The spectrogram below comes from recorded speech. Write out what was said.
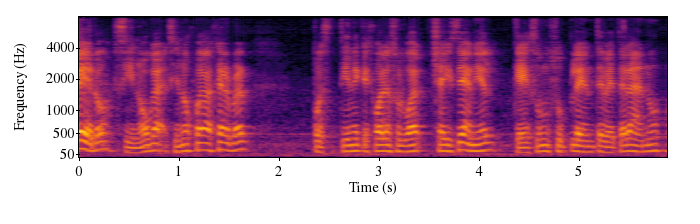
Pero si no, si no juega Herbert, pues tiene que jugar en su lugar Chase Daniel, que es un suplente veterano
